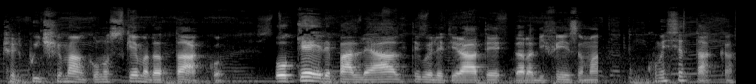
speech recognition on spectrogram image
cioè qui ci manca uno schema d'attacco. Ok le palle alte, quelle tirate dalla difesa, ma come si attacca?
